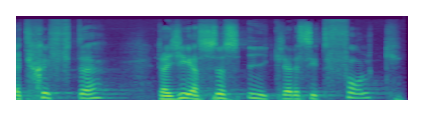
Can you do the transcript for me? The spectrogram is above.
Ett skifte där Jesus iklädde sitt folk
